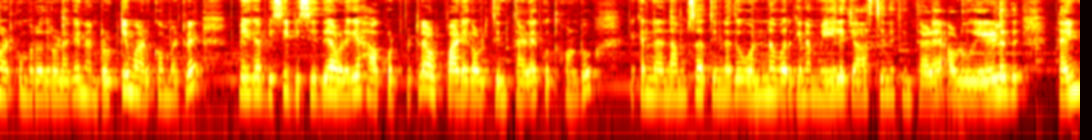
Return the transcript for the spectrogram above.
ಮಾಡ್ಕೊಂಬರೋದ್ರೊಳಗೆ ನಾನು ರೊಟ್ಟಿ ಮಾಡ್ಕೊಂಬಿಟ್ರೆ ಬೇಗ ಬಿಸಿ ಬಿಸಿದೆ ಅವಳಿಗೆ ಹಾಕೊಟ್ಬಿಟ್ರೆ ಅವಳು ಪಾಡಿಗೆ ಅವಳು ತಿಂತಾಳೆ ಕುತ್ಕೊಂಡು. ಯಾಕಂದರೆ ಸಹ ತಿನ್ನೋದು ಒನ್ ಅವರ್ಗಿನ ಮೇಲೆ ಜಾಸ್ತಿನೇ ತಿಂತಾಳೆ. ಅವಳು ಹೇಳೋದು ಟೈಮ್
